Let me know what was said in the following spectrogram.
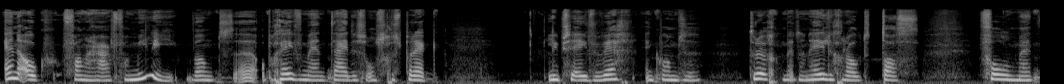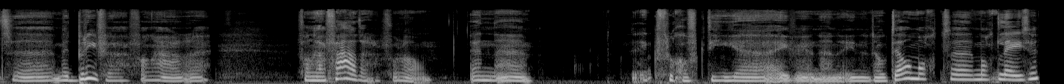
En ook van haar familie. Want uh, op een gegeven moment tijdens ons gesprek liep ze even weg... en kwam ze terug met een hele grote tas vol met, uh, met brieven van haar, uh, van haar vader vooral. En ik vroeg of ik die even in, het hotel mocht, mocht lezen.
